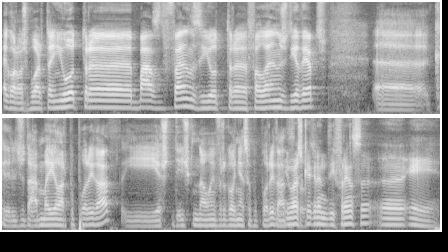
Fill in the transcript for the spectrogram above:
Agora, os Blur têm outra base de fãs e outra falange de adeptos uh, que lhes dá maior popularidade e este disco não envergonha essa popularidade. Eu acho que a grande diferença uh, é,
